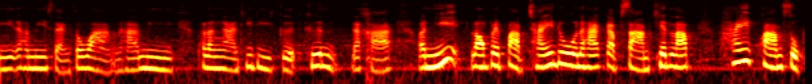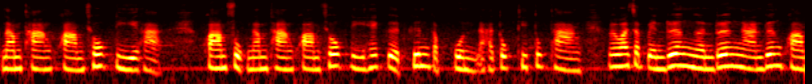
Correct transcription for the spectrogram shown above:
นี้นะคะมีแสงสว่างนะคะมีพลังงานที่ดีเกิดขึ้นนะคะ วันนี้ลองไปปรับใช้ดูนะคะกับ 3 เคล็ดลับให้ความสุขนำทางความโชคดีค่ะ ความสุขนำทางความโชคดีให้เกิดขึ้นกับคุณนะคะทุกทิศทุกทาง ไม่ว่าจะเป็นเรื่องเงินเรื่องงานเรื่องความ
